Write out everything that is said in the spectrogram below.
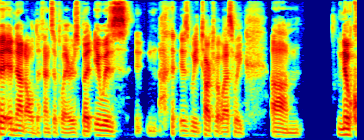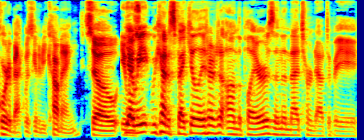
uh, not all defensive players, but it was as we talked about last week. Um, no quarterback was going to be coming, so it yeah, was we we kind of speculated on the players, and then that turned out to be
